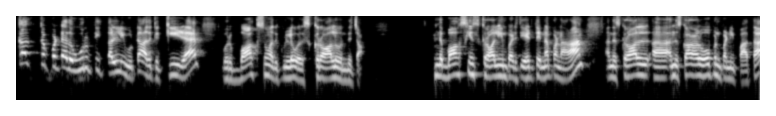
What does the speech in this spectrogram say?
கஷ்டப்பட்டு அதை உருட்டி தள்ளி விட்டு அதுக்கு கீழே ஒரு பாக்ஸும் அதுக்குள்ள ஒரு ஸ்க்ராலும் வந்துச்சான் இந்த பாக்ஸையும் ஸ்க்ராலையும் படித்து எடுத்து என்ன பண்ணாரா அந்த ஸ்க்ரால் அந்த ஸ்க்ரால் ஓப்பன் பண்ணி பார்த்தா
